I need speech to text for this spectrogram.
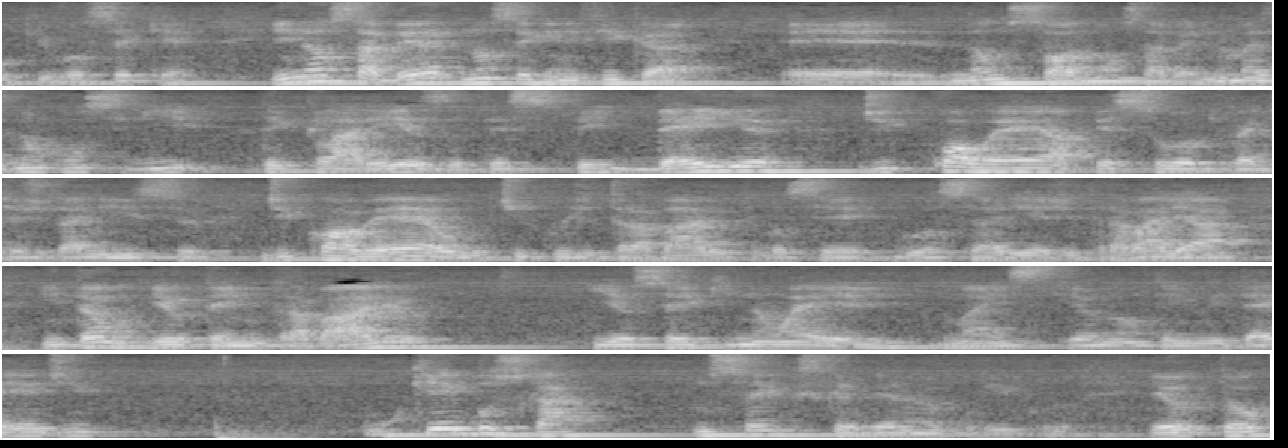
o que você quer. E não saber não significa é, não só não saber, mas não conseguir ter clareza, ter, ter ideia de qual é a pessoa que vai te ajudar nisso, de qual é o tipo de trabalho que você gostaria de trabalhar. Então, eu tenho um trabalho e eu sei que não é ele, mas eu não tenho ideia de o que buscar. Não sei o que escrever no meu currículo. Eu tô,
